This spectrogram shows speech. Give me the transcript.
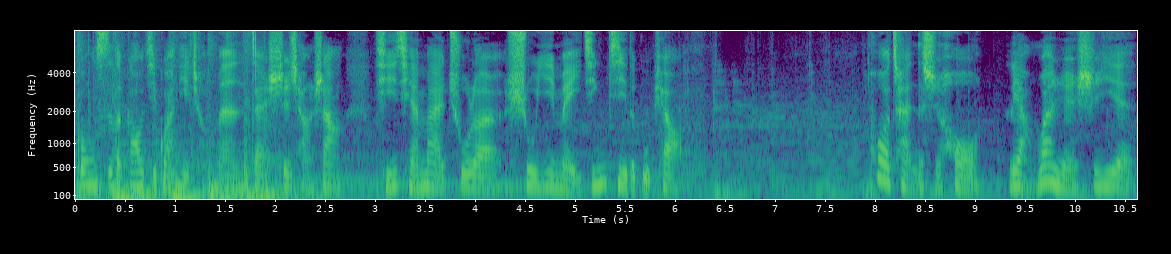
公司的高级管理层们在市场上提前卖出了数亿美金计的股票。破产的时候，两万人失业。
